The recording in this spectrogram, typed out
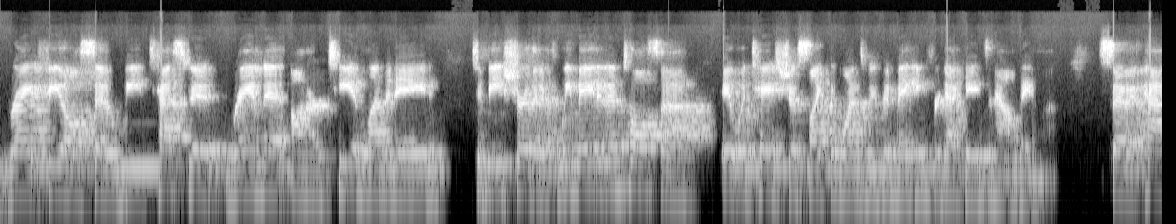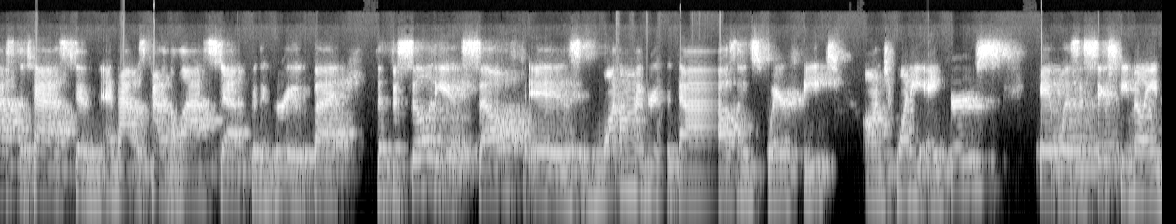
right feel. So we tested, ran it on our tea and lemonade to be sure that if we made it in Tulsa, it would taste just like the ones we've been making for decades in Alabama. So it passed the test, and, and that was kind of the last step for the group. But the facility itself is 100,000 square feet on 20 acres. It was a $60 million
